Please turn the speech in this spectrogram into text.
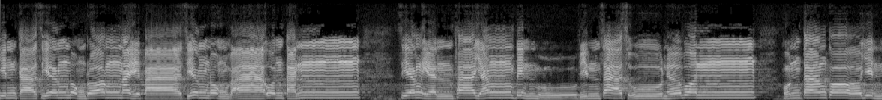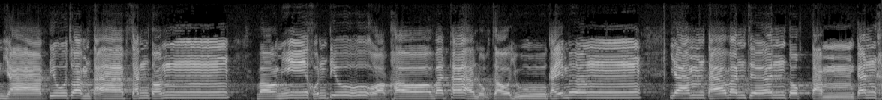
ยินกาเสียงนงร้องในป่าเสียงนงว่าอ้นปัน เสียงเอียนฟ้ายังเป็นหมู่วินซาสู่เนื้อวนหนทางก็ยินอยากติวจวมตาบสันตนว่ามีคนติวออกเขาวัดท่าลูกเจ้าอยู่ไกลเมือง ยามตาวันเจินตกต่ำกันค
